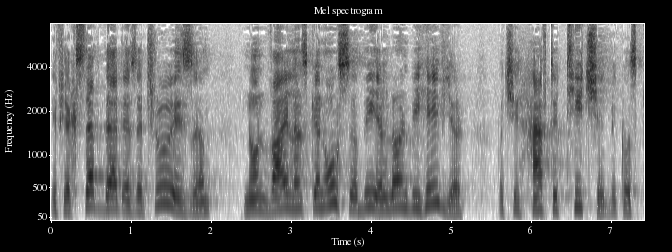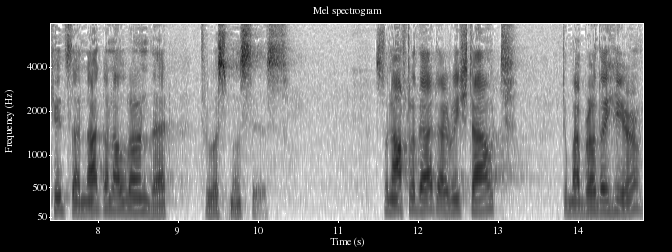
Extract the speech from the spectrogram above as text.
If you accept that as a truism, nonviolence can also be a learned behavior, but you have to teach it because kids are not going to learn that through osmosis. Soon after that, I reached out to my brother here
